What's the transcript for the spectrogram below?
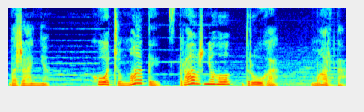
бажання. Хочу мати справжнього друга Марта.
